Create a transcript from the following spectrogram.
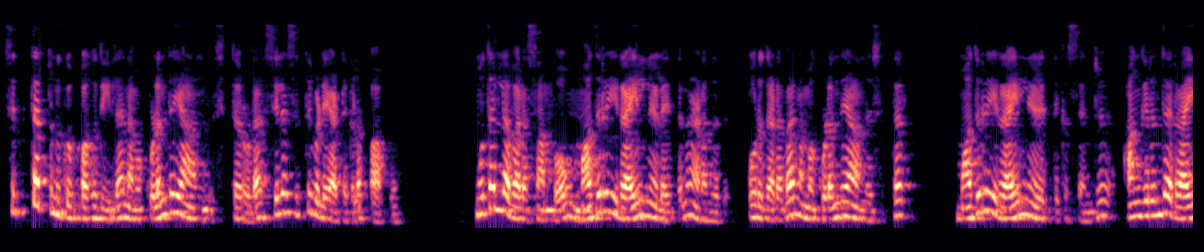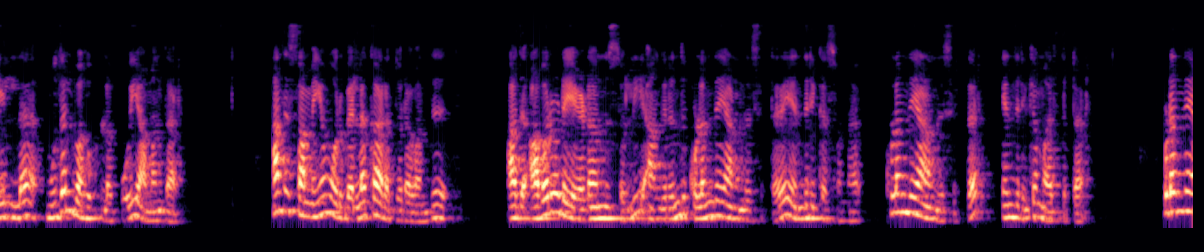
சித்தர் துணுக்கு பகுதியில நம்ம குழந்தையானந்த சித்தரோட சில சித்து விளையாட்டுகளை பார்ப்போம். முதல்ல வர சம்பவம் மதுரை ரயில் நிலையத்துல நடந்தது. ஒரு தடவை நம்ம குழந்தையானந்த சித்தர் மதுரை ரயில் நிலையத்துக்கு சென்று அங்கிருந்த ரயில்ல முதல் வகுப்புல போய் அமர்ந்தார். அந்த சமயம் ஒரு வெள்ளக்கார துறை வந்து அது அவருடைய இடம்னு சொல்லி அங்கிருந்து குழந்தையானந்த சித்தரை எந்திரிக்க சொன்னார். குழந்தையானந்த சித்தர் எந்திரிக்க மறுத்துட்டார். உடனே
